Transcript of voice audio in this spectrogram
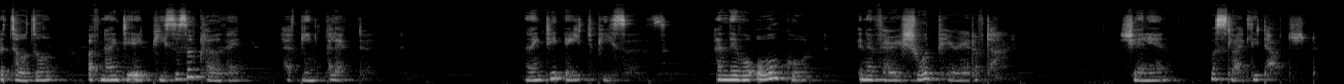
A total of 98 pieces of clothing have been collected. 98 pieces, and they were all caught in a very short period of time. Xie Lian was slightly touched.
